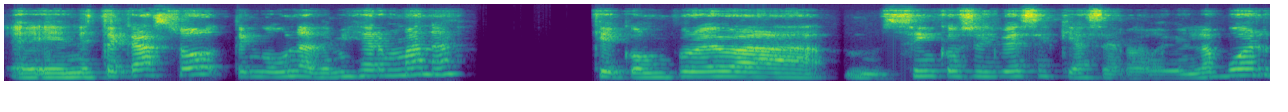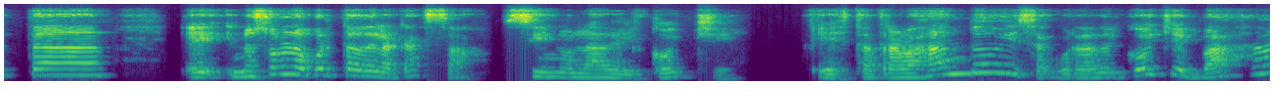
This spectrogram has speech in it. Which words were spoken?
En este caso, tengo una de mis hermanas que comprueba mm, cinco o seis veces que ha cerrado bien la puerta, eh, no solo la puerta de la casa, sino la del coche. Está trabajando y se acuerda del coche, baja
